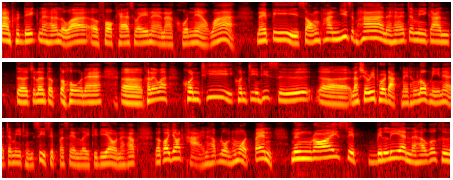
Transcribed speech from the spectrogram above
การ predict นะฮะหรือว่า forecast ไว้ในอนาคตเนี่ยว่าในปี 2025 นะฮะจะมีการเจริญเติบโตนะฮะเเขาเรียกว่าคนที่คนจีนที่ซื้อเอ่อ luxury product ในทั้งโลกนี้เนี่ยจะมีถึง 40%เลยทีเดียวนะครับ แล้วก็ยอดขายนะครับรวมทั้งหมดเป็น 110 billion นะครับก็คือ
